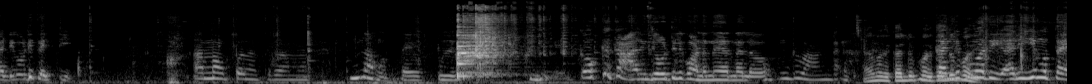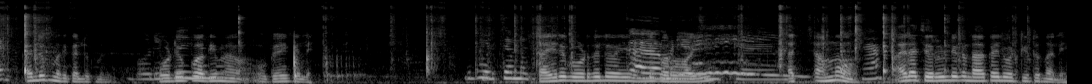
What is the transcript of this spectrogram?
അടികൂടി തെറ്റി. അമ്മ ഉപ്പ് അമ്മ? എന്നാ മുത്തേ ഉപ്പ്. ഒക്കെ കാലും ചോട്ടിൽ കൊണ്ടുവന്ന് തരണല്ലോ. ഇത് വേണ്ട. അത് മതി കല്ലുപ്പ് മതി അലിയ മുത്തേ. കല്ലുപ്പ് മതി കല്ലുപ്പ് മതി. പൊടിയുപ്പ് അധികം ഉപയോഗിക്കല്ലേ? തൈര് കൂടുതലായി ഉള്ളി കുറവായി. അമ്മോ അതിലാ ചെറുള്ളിയൊക്കെ ഉണ്ടാക്കാൻ വെട്ടിയിട്ടെന്നല്ലേ?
